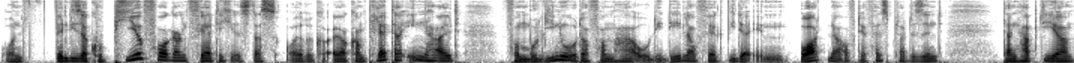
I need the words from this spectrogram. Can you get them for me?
Und wenn dieser Kopiervorgang fertig ist, dass eure, euer kompletter Inhalt vom Molino oder vom HODD-Laufwerk wieder im Ordner auf der Festplatte sind, dann habt ihr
